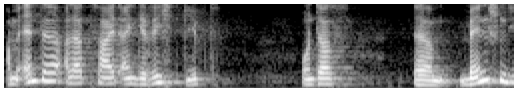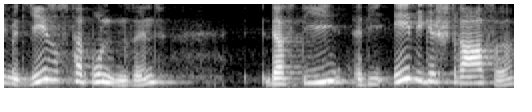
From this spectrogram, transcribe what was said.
am Ende aller Zeit ein Gericht gibt und dass ähm, Menschen, die mit Jesus verbunden sind, dass die die ewige Strafe,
